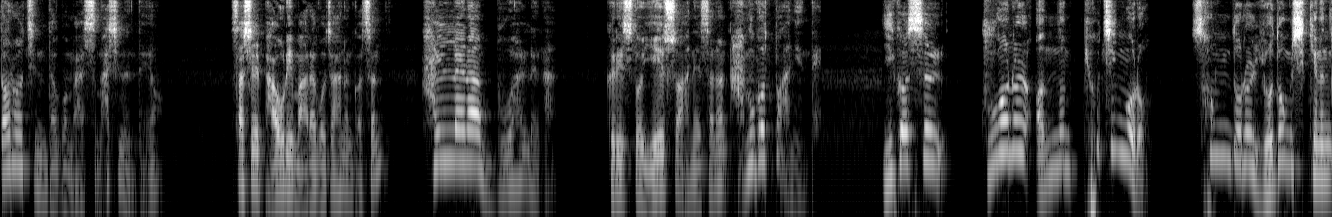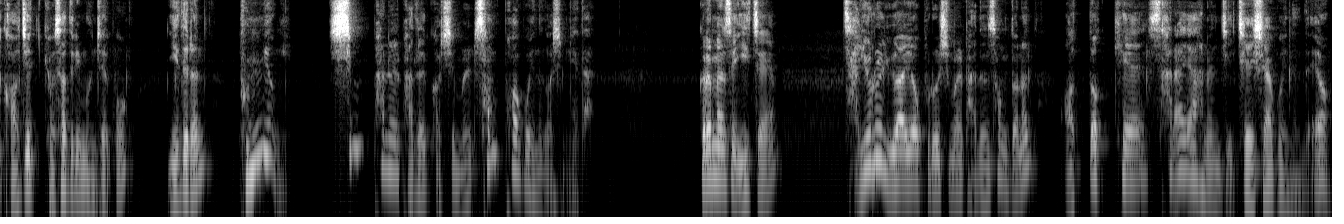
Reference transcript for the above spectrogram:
떨어진다고 말씀하시는데요. 사실 바울이 말하고자 하는 것은 할례나 무할례나 그리스도 예수 안에서는 아무것도 아닌데 이것을 구원을 얻는 표징으로 성도를 요동시키는 거짓 교사들이 문제고 이들은 분명히 심판을 받을 것임을 선포하고 있는 것입니다. 그러면서 이제 자유를 위하여 부르심을 받은 성도는 어떻게 살아야 하는지 제시하고 있는데요.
